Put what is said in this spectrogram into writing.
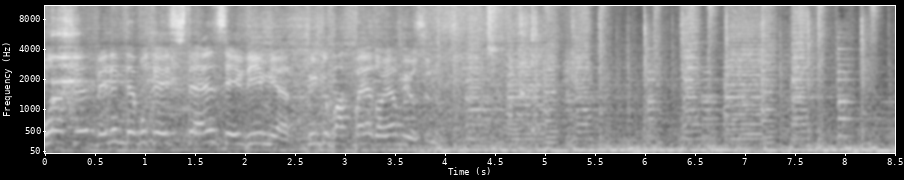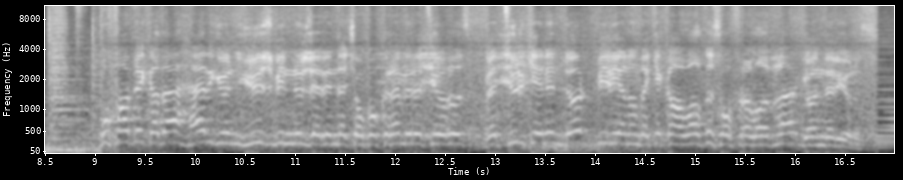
Burası benim de bu tesiste en sevdiğim yer. Çünkü bakmaya doyamıyorsunuz. Bu fabrikada her gün 100 binin üzerinde çoko krem üretiyoruz ve Türkiye'nin dört bir yanındaki kahvaltı sofralarına gönderiyoruz.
